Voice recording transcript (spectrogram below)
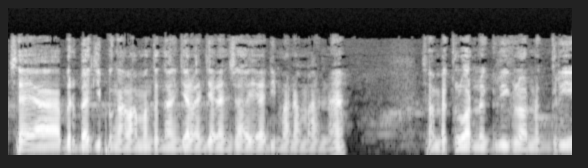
saya berbagi pengalaman tentang jalan-jalan saya di mana-mana sampai ke luar negeri, ke luar negeri.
